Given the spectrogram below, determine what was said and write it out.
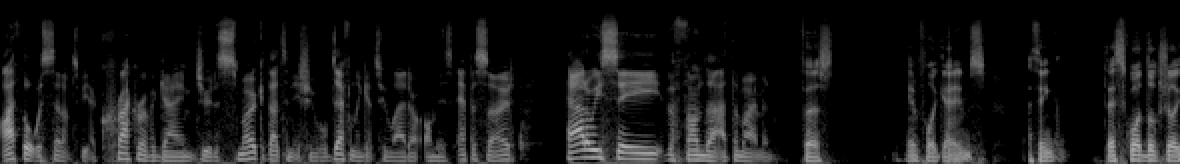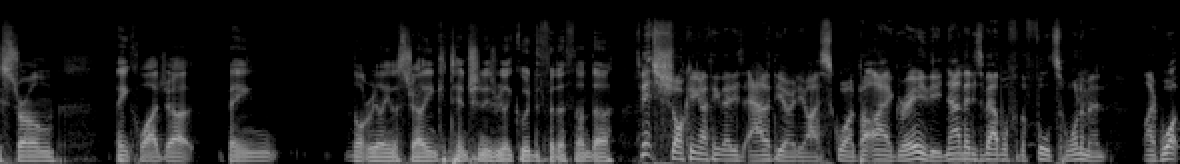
I thought was set up to be a cracker of a game due to smoke. That's an issue we'll definitely get to later on this episode. How do we see the Thunder at the moment? first handful of games. I think their squad looks really strong. I think Khawaja being not really an Australian contention is really good for the Thunder. It's a bit shocking, I think, that he's out of the ODI squad, but I agree with you. Now that he's available for the full tournament, like what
